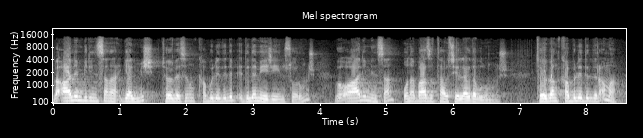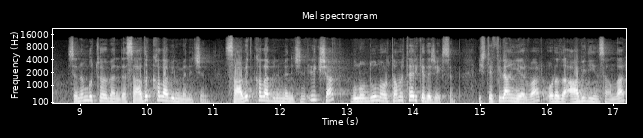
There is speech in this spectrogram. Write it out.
Ve alim bir insana gelmiş, tövbesinin kabul edilip edilemeyeceğini sormuş. Ve o alim insan ona bazı tavsiyelerde bulunmuş. Tövben kabul edilir ama senin bu tövbende sadık kalabilmen için, sabit kalabilmen için ilk şart bulunduğun ortamı terk edeceksin. İşte filan yer var, orada abid insanlar,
